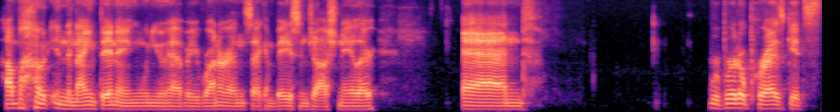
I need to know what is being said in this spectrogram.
How about in the ninth inning when you have a runner in second base and Josh Naylor and Roberto Perez gets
